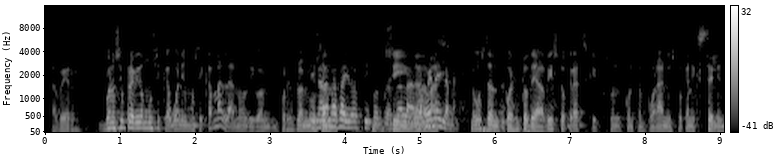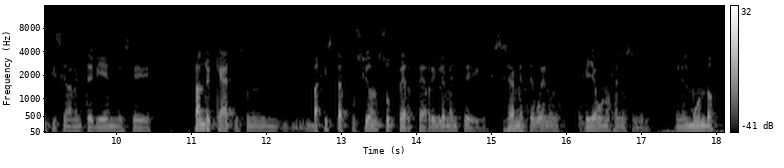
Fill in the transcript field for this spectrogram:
a ver, bueno, siempre ha habido música buena y música mala, ¿no? Digo, por ejemplo, a mí me nada gustan... más hay dos tipos. Sí, la, la nada buena más. y la mala. Me gustan, por ejemplo, de Aristocrats, que son contemporáneos, tocan excelentísimamente bien. Este, Thundercat es un bajista fusión súper terriblemente, excesivamente bueno y que lleva unos años en el, en el mundo.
